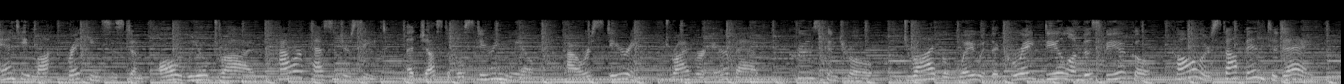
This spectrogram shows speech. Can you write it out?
anti-lock braking system, all-wheel drive, power passenger seat, adjustable steering wheel, power steering, driver airbag, cruise control. Drive away with a great deal on this vehicle. Call or stop in today.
